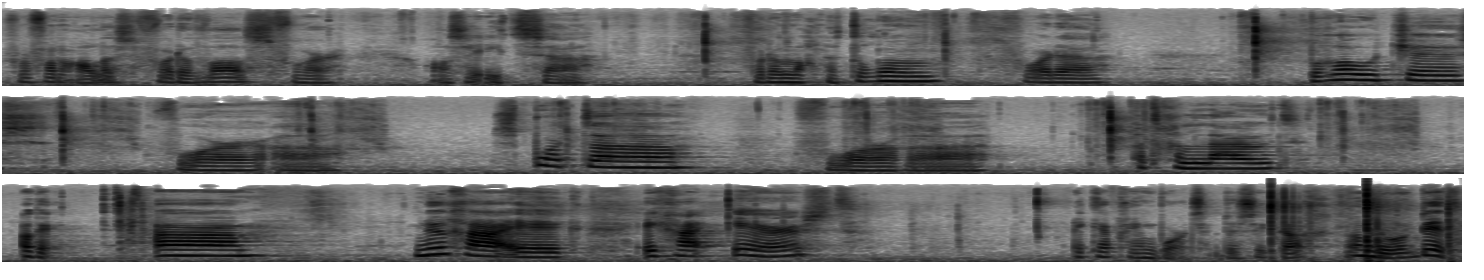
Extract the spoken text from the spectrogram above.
voor van alles. Voor de was, voor als er iets uh, voor de magnetron, voor de broodjes, voor uh, sporten, voor uh, het geluid. Oké, okay. nu ga ik. Ik ga eerst. Ik heb geen bord, dus ik dacht, dan doe ik dit.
